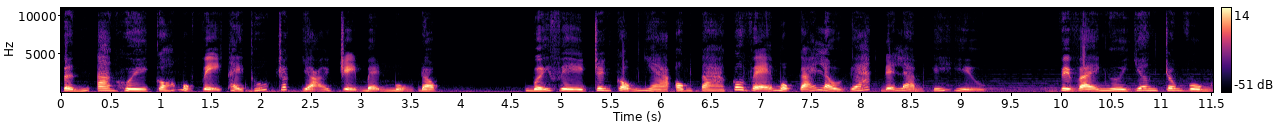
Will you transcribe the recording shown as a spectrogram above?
Tỉnh An Huy có một vị thầy thuốc rất giỏi trị bệnh mụn độc. Bởi vì trên cổng nhà ông ta có vẽ một cái lầu gác để làm ký hiệu. Vì vậy người dân trong vùng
